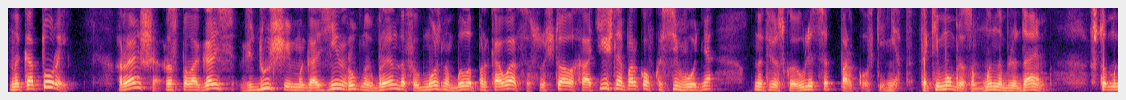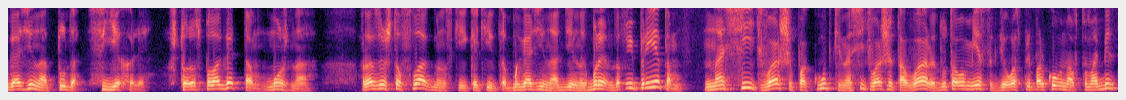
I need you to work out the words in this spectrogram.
на которой Раньше располагались ведущие магазины крупных брендов, и можно было парковаться. Существовала хаотичная парковка. Сегодня на Тверской улице парковки нет. Таким образом, мы наблюдаем, что магазины оттуда съехали, что располагать там можно разве что флагманские какие-то магазины отдельных брендов, и при этом носить ваши покупки, носить ваши товары до того места, где у вас припаркован автомобиль,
